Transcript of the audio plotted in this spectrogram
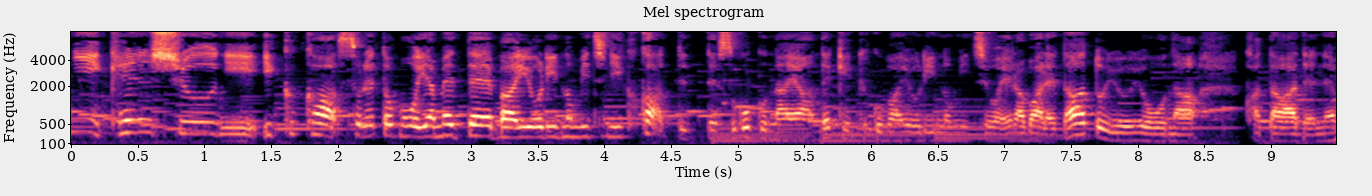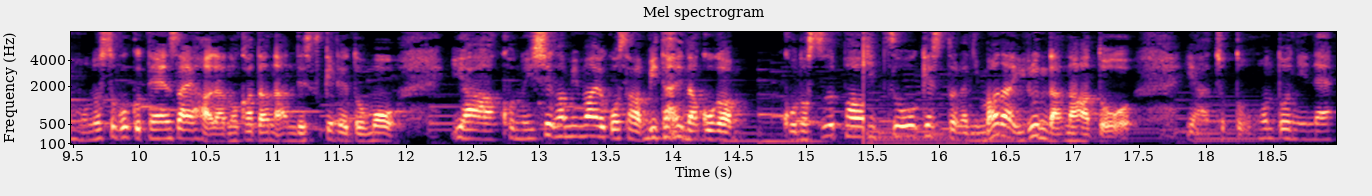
に研修に行くか、それともやめてバイオリンの道に行くかって言ってすごく悩んで結局バイオリンの道を選ばれたというような方でね、ものすごく天才肌の方なんですけれども、いやー、この石上真由子さんみたいな子がこのスーパーキッズオーケストラにまだいるんだなと、いや、ちょっと本当にね、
